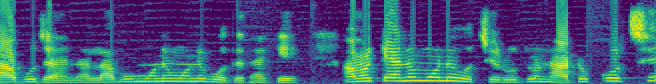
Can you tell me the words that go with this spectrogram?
লাবু যায় না। লাবু মনে মনে বলতে থাকে, আমার কেন মনে হচ্ছে রুদ্র নাটক করছে?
